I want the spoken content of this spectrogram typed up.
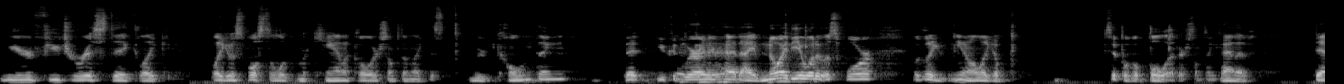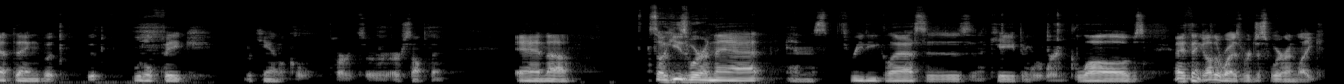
weird futuristic like like it was supposed to look mechanical or something like this weird cone thing that you could wear on your head. I have no idea what it was for. looked like you know like a tip of a bullet or something, kind of that thing, but with little fake mechanical parts or, or something. And uh, so he's wearing that and 3D glasses and a cape, and we're wearing gloves. And I think otherwise we're just wearing like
